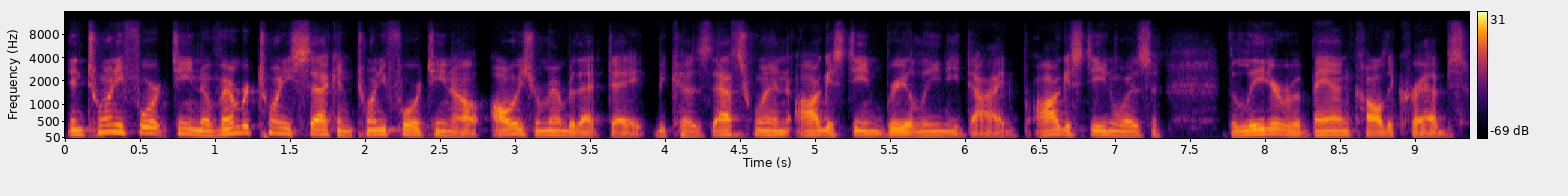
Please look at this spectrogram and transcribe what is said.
in 2014, November 22nd, 2014, I'll always remember that date because that's when Augustine Briolini died. Augustine was the leader of a band called the Krebs.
